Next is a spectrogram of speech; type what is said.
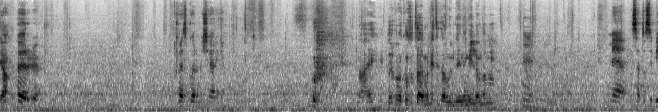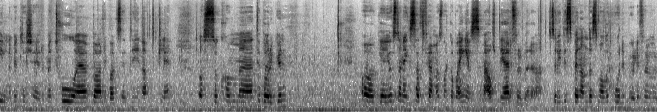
Ja. Hører du? Hvordan går det med kjøringen? Nei, jeg prøver å konsentrere meg litt om det innimellom, da, men Vi satte oss i bilen og begynte å kjøre med to eh, barn i baksetet i nattklær. Og så kom vi til Borgund. Og eh, Jostein jeg satt fremme og snakka på engelsk, som jeg alltid gjør, for å være så lite spennende som overhodet mulig for,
